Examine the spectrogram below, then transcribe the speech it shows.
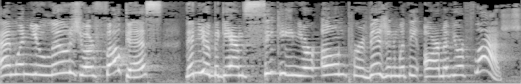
And when you lose your focus, then you began seeking your own provision with the arm of your flesh.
